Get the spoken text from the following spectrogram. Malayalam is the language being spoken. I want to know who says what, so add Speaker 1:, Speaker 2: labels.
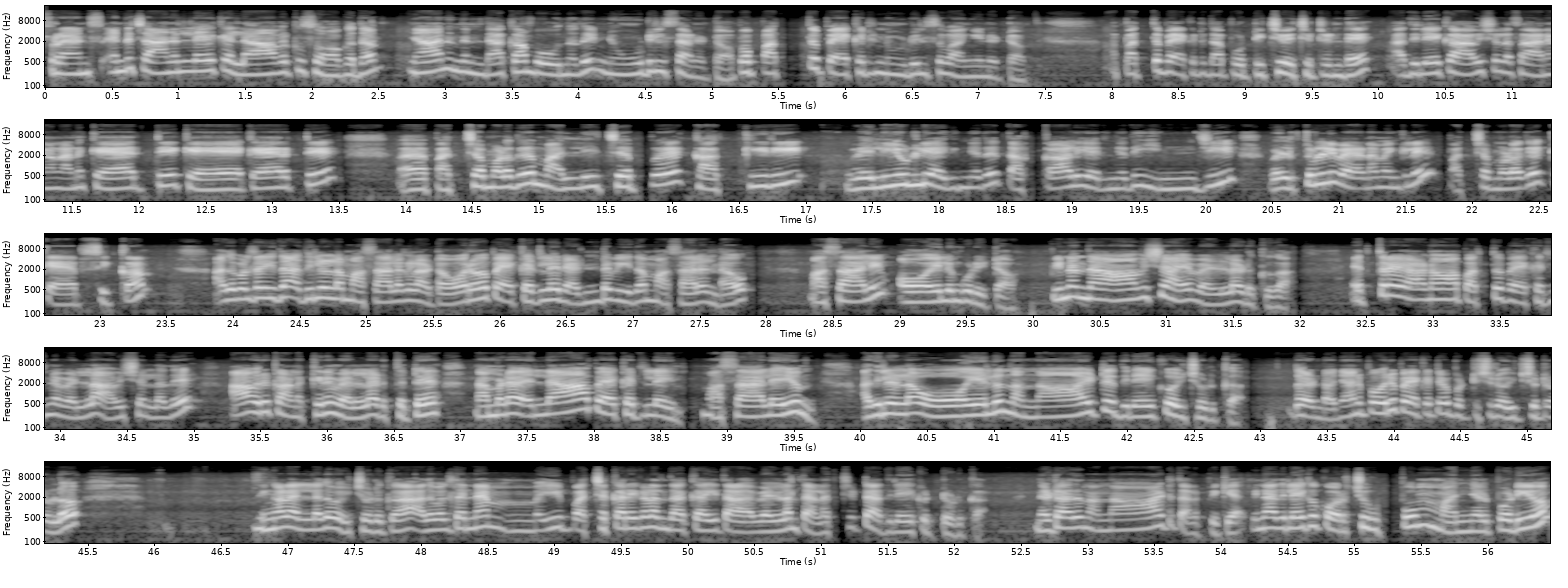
Speaker 1: ഫ്രണ്ട്സ് എന്റെ ചാനലിലേക്ക് എല്ലാവർക്കും സ്വാഗതം. ഞാൻ ഇന്ന് ഉണ്ടാക്കാൻ പോകുന്നത് നൂഡിൽസ് ആണ് കേട്ടോ അപ്പോൾ പത്ത് പാക്കറ്റ് നൂഡിൽസ് വാങ്ങിയിന് കേട്ടോ പത്ത് പാക്കറ്റ് ഇതാ പൊട്ടിച്ച് വെച്ചിട്ടുണ്ട്. അതിലേക്ക് ആവശ്യമുള്ള സാധനങ്ങളാണ് ക്യാരറ്റ് ക്യാരറ്റ് പച്ചമുളക് മല്ലിച്ചപ്പ് കക്കിരി വലിയുള്ളി അരിഞ്ഞത് തക്കാളി അരിഞ്ഞത് ഇഞ്ചി വെളുത്തുള്ളി വേണമെങ്കിൽ പച്ചമുളക് ക്യാപ്സിക്കം അതുപോലെ തന്നെ ഇത് അതിലുള്ള മസാലകളാട്ടോ. ഓരോ പാക്കറ്റിൽ രണ്ട് വീതം മസാല ഉണ്ടാവും. മസാലയും ഓയിലും കൂടി ഇട്ടോ പിന്നെന്താ? ആവശ്യമായ വെള്ളം എടുക്കുക. എത്രയാണോ ആ പത്ത് പാക്കറ്റിന് വെള്ളം ആവശ്യമുള്ളത് ആ ഒരു കണക്കിന് വെള്ളം എടുത്തിട്ട് നമ്മുടെ എല്ലാ പാക്കറ്റിലെയും മസാലയും അതിലുള്ള ഓയിലും നന്നായിട്ട് ഇതിലേക്ക് ഒഴിച്ചു കൊടുക്കുക. ഇത് കണ്ടോ? ഞാനിപ്പോൾ ഒരു പാക്കറ്റ് പൊട്ടിച്ചിട്ട് ഒഴിച്ചിട്ടുള്ളൂ. നിങ്ങളെല്ലതും ഒഴിച്ചു കൊടുക്കുക. അതുപോലെ തന്നെ ഈ പച്ചക്കറികൾ എന്താക്കുക? ഈ വെള്ളം തിളച്ചിട്ട് അതിലേക്ക് ഇട്ട് കൊടുക്കുക. എന്നിട്ട് അത് നന്നായിട്ട് തിളപ്പിക്കുക. പിന്നെ അതിലേക്ക് കുറച്ച് ഉപ്പും മഞ്ഞൾപ്പൊടിയും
